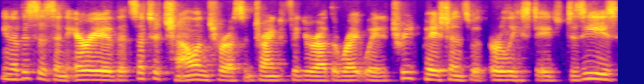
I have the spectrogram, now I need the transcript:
you know, this is an area that's such a challenge for us in trying to figure out the right way to treat patients with early stage disease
